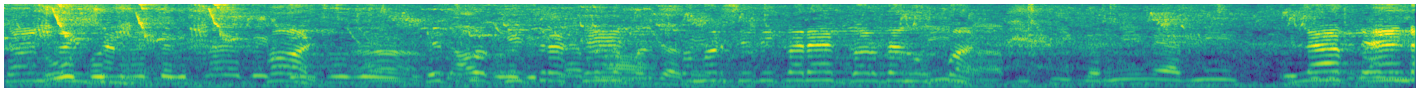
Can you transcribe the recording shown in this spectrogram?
हिप को खींच रखें कमर सीधी करें गर्दन ऊपर। गर्मी में लेफ़्ट हैंड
